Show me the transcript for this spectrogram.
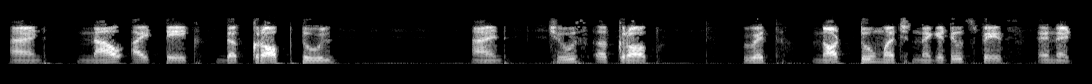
and now I take the crop tool and choose a crop with not too much negative space in it.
